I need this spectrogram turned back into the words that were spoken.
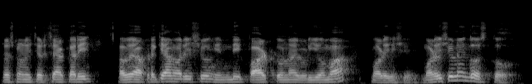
પ્રશ્નોની ચર્ચા કરી. હવે આપણે ક્યાં મળીશું? હિન્દી પાર્ટ ટુના વિડીયોમાં મળીશું. મળીશું ને દોસ્તો?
